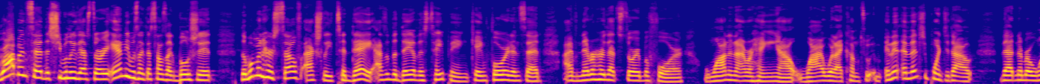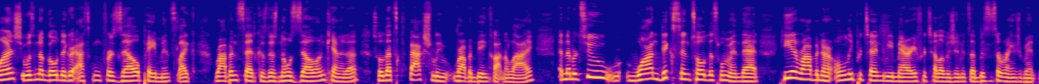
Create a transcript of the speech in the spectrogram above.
Robin said that she believed that story. Andy was like, that sounds like bullshit. The woman herself, actually, today, as of the day of this taping, came forward and said, I've never heard that story before. Juan and I were hanging out. Why would I come to? And, then- and then she pointed out that number one, she wasn't a gold digger asking for Zelle payments, like Robin said, because there's no Zelle in Canada. So that's factually Robin being caught in a lie. And number two, Juan Dixon told this woman that he and Robin are only pretending to be married for television. It's a business arrangement.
